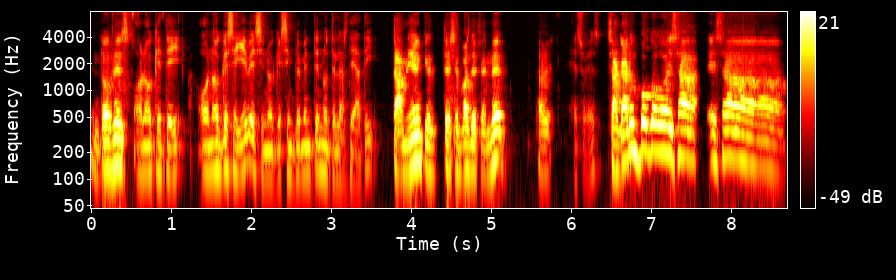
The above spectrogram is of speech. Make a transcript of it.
Entonces. O no que te, o no que se lleve, sino que simplemente no te las dé a ti. También que te sepas defender. ¿Sabes? Eso es. Sacar un poco esa, esa,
